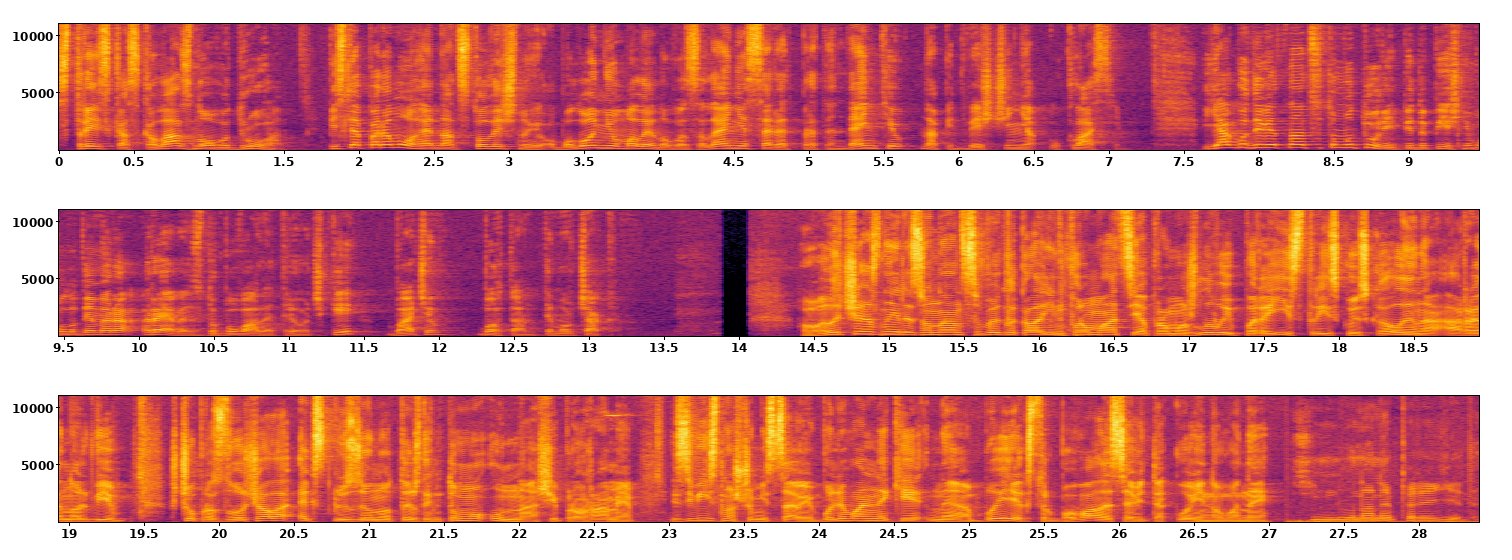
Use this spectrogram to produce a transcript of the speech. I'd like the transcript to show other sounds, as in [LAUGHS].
Стрийська скала знову друга. Після перемоги над столичною оболонню малиново-зелені серед претендентів на підвищення у класі. Як у 19-му турі підопічні Володимира Реви здобували три очки, бачив Богдан Тимовчак. Величезний резонанс викликала інформація про можливий переїзд стрийської скали на арену Львів, що прозвучала ексклюзивно тиждень тому у нашій програмі. Звісно, що місцеві болівальники неабияк стурбувалися від такої новини. Вона не переїде.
